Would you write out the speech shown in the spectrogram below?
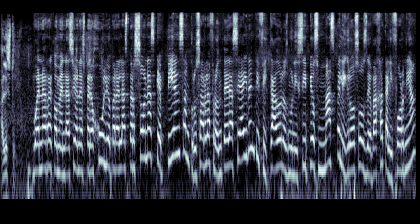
al estudio. Buenas recomendaciones, pero Julio, para las personas que piensan cruzar la frontera, ¿se ha identificado los municipios más peligrosos de Baja California?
